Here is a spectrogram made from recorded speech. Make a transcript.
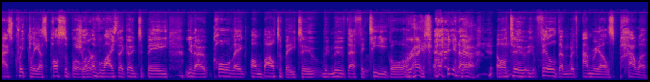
as quickly as possible. Sure. Otherwise, they're going to be, you know, calling on Bartleby to remove their fatigue or, right. you know, yeah or mm-hmm. to fill them with Amriel's power.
